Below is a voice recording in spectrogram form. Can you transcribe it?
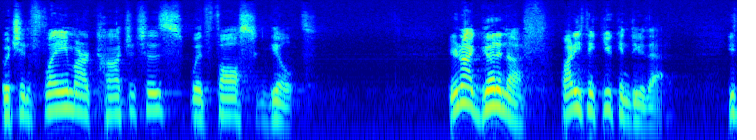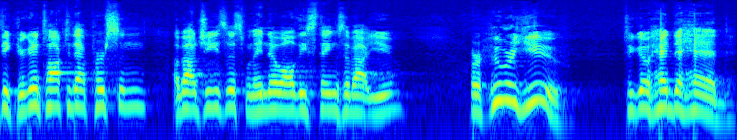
which inflame our consciences with false guilt. You're not good enough. Why do you think you can do that? You think you're going to talk to that person about Jesus when they know all these things about you? Or who are you to go head to head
